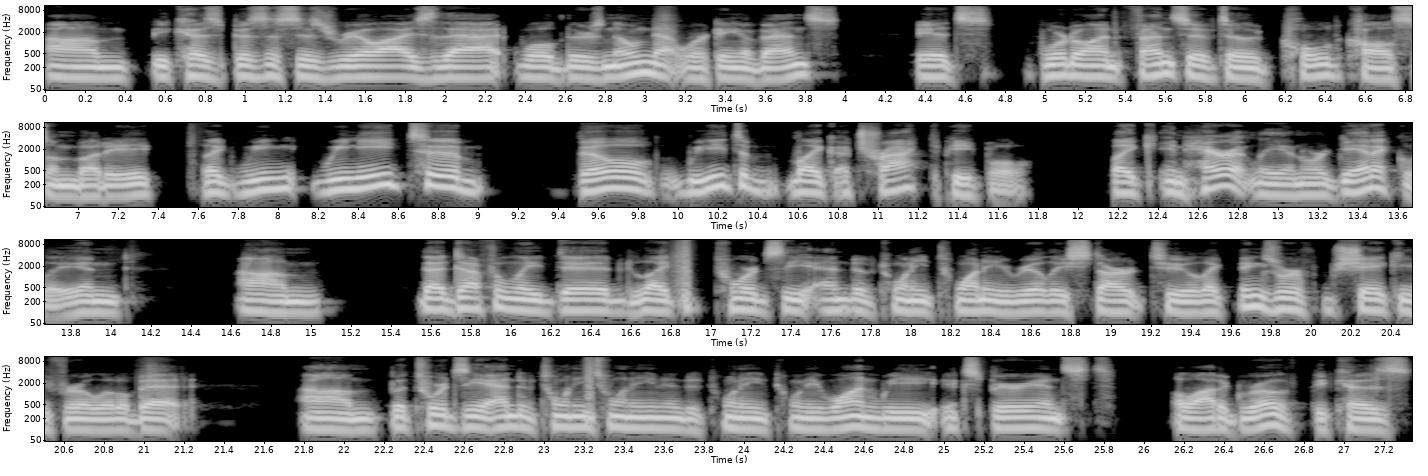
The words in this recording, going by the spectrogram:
um, because businesses realized that well, there's no networking events. It's borderline offensive to cold call somebody. Like we we need to build. We need to like attract people like inherently and organically. And um, that definitely did like towards the end of 2020 really start to like things were shaky for a little bit. Um, but towards the end of 2020 and into 2021, we experienced a lot of growth because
